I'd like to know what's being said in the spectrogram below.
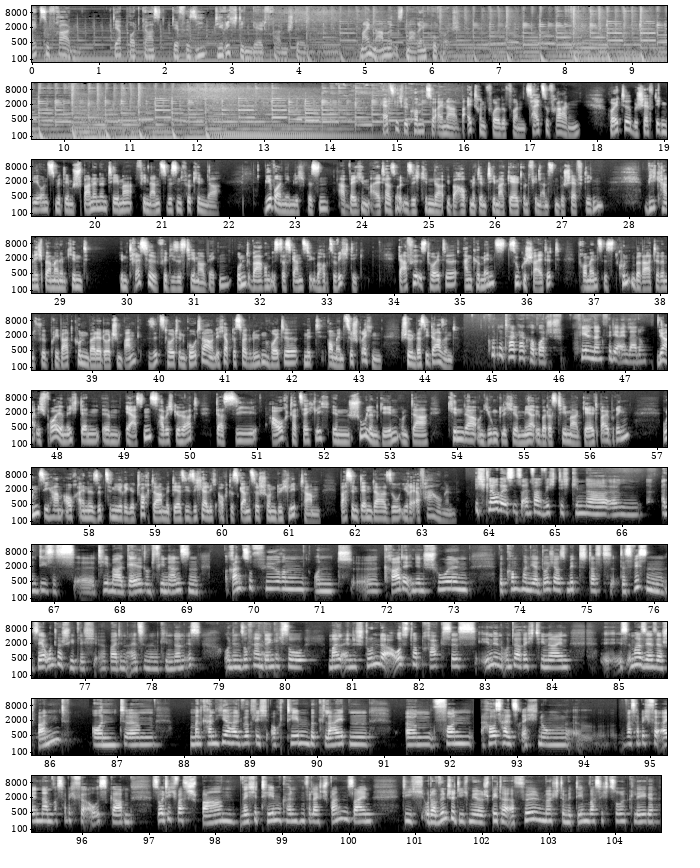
Zeit zu fragen. Der Podcast, der für Sie die richtigen Geldfragen stellt. Mein Name ist Marian Kopotsch. Herzlich willkommen zu einer weiteren Folge von Zeit zu fragen. Heute beschäftigen wir uns mit dem spannenden Thema Finanzwissen für Kinder. Wir wollen nämlich wissen, ab welchem Alter sollten sich Kinder überhaupt mit dem Thema Geld und Finanzen beschäftigen? Wie kann ich bei meinem Kind Interesse für dieses Thema wecken und warum ist das Ganze überhaupt so wichtig? Dafür ist heute Anke Menz zugeschaltet. Frau Menz ist Kundenberaterin für Privatkunden bei der Deutschen Bank, sitzt heute in Gotha und ich habe das Vergnügen, heute mit Frau Menz zu sprechen. Schön, dass Sie da sind. Guten Tag, Herr Kobotsch. Vielen Dank für die Einladung. Ja, ich freue mich, denn ähm, erstens habe ich gehört, dass Sie auch tatsächlich in Schulen gehen und da Kinder und Jugendliche mehr über das Thema Geld beibringen. Und Sie haben auch eine 17-jährige Tochter, mit der Sie sicherlich auch das Ganze schon durchlebt haben. Was sind denn da so Ihre Erfahrungen? Ich glaube, es ist einfach wichtig, Kinder ähm, an dieses äh, Thema Geld und Finanzen ranzuführen. Und äh, gerade in den Schulen bekommt man ja durchaus mit, dass das Wissen sehr unterschiedlich äh, bei den einzelnen Kindern ist. Und insofern denke ich so, mal eine Stunde aus der Praxis in den Unterricht hinein äh, ist immer sehr, sehr spannend. Und ähm, man kann hier halt wirklich auch Themen begleiten ähm, von Haushaltsrechnungen, äh, was habe ich für Einnahmen, was habe ich für Ausgaben, sollte ich was sparen, welche Themen könnten vielleicht spannend sein, die ich oder Wünsche, die ich mir später erfüllen möchte mit dem, was ich zurücklege.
